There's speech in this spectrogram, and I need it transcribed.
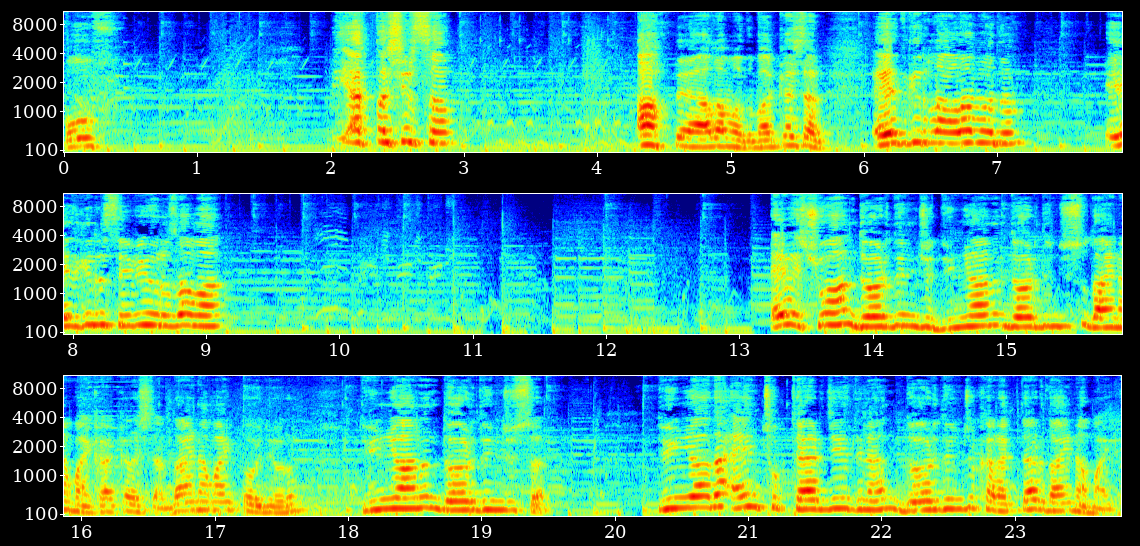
Of. Bir yaklaşırsam. Ah be alamadım arkadaşlar. Edgar'la alamadım. Edgar'ı seviyoruz ama Evet şu an dördüncü. Dünyanın dördüncüsü Dynamite arkadaşlar. Dynamite'la oynuyorum. Dünyanın dördüncüsü. Dünyada en çok tercih edilen dördüncü karakter Dynamite.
